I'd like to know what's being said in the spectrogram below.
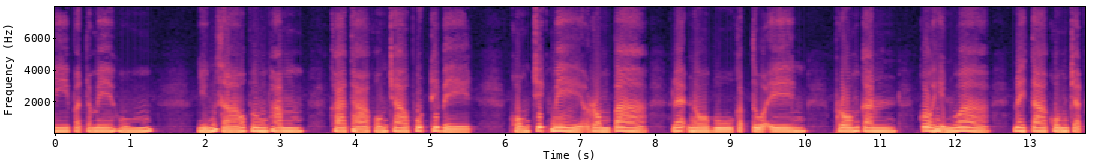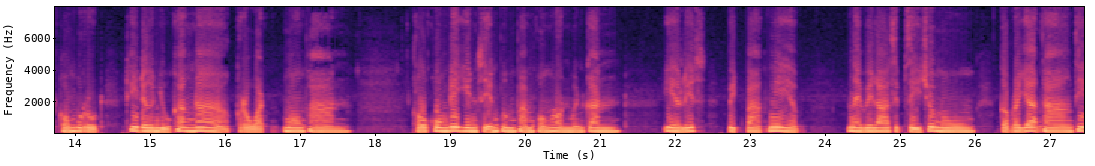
ณีปัตเมหุม หญิงสาวพึมพำคาถาของชาวพุทธทิเบต ของจิกเม่รอมป้า และโนบูกับตัวเอง พร้อมกันก็เห็นว่าในตาคมจัดของบุรุษที่เดินอยู่ข้างหน้ากระวัดมองผ่าน เขาคงได้ยินเสียงพึมพำของหล่อนเหมือนกัน เอียริสปิดปากเงียบ ในเวลา 14 ชั่วโมง กับระยะทางที่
